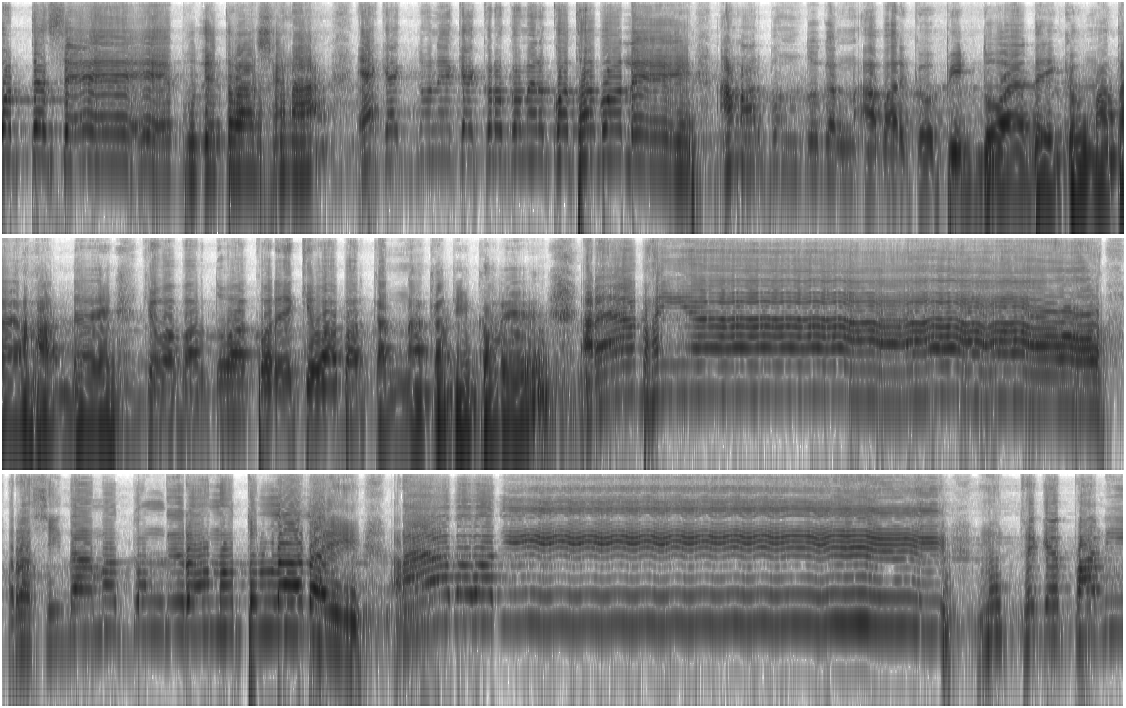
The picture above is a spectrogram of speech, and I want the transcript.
করতেছে? বুঝে তো আসে না। এক একজন এক এক রকমের কথা বলে, আমার বন্ধুগণ আবার কেউ পিঠ দোয়া দেয়, কেউ মাথায় হাত দেয়, কেউ আবার দোয়া করে, কেউ আবার কান্নাকাটি করে। আরে ভাইয়া, রশিদ আহমদ গঙ্গি রহমতুল্লাহ আলাই রা বাবাজি মুখ থেকে পানি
